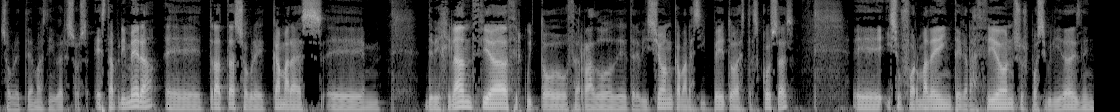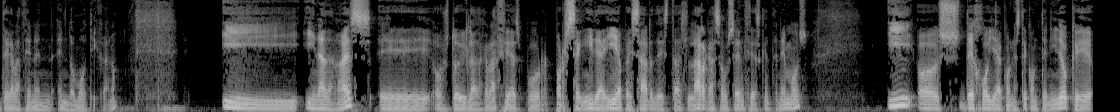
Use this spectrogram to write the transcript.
sobre temas diversos. Esta primera eh, trata sobre cámaras eh, de vigilancia, circuito cerrado de televisión, cámaras IP, todas estas cosas. y su forma de integración, sus posibilidades de integración en, en domótica. ¿no? Y, nada más, eh, os doy las gracias por, por seguir ahí a pesar de estas largas ausencias que tenemos. Y os dejo ya con este contenido que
